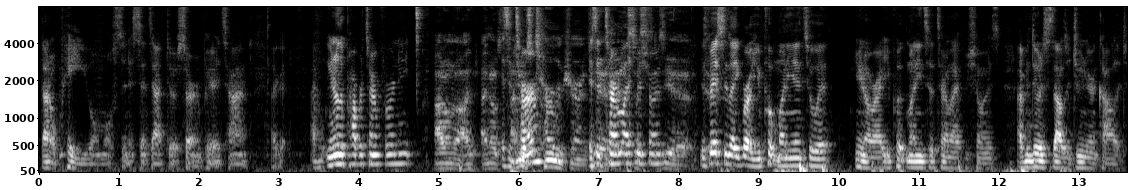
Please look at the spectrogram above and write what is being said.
that'll pay you almost in a sense after a certain period of time. Like I, you know the proper term for it, Nate? I don't know. I, I know. It's a I know term? term insurance. It's a term life just- insurance? Yeah. It's yeah. basically like, bro, you put money into it, you know, right? You put money into term life insurance. I've been doing it since I was a junior in college.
